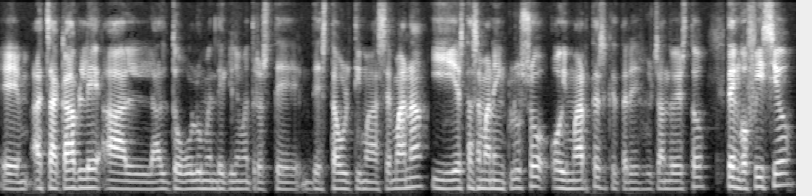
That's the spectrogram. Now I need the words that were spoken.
eh, achacable al alto volumen de kilómetros de, esta última semana y esta semana incluso, hoy martes, que estaréis escuchando esto, tengo fisio,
